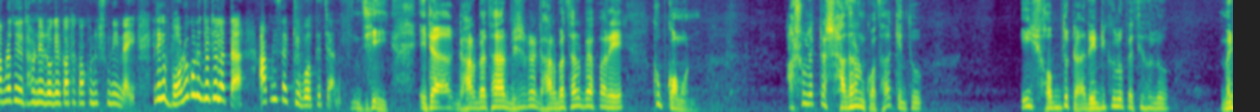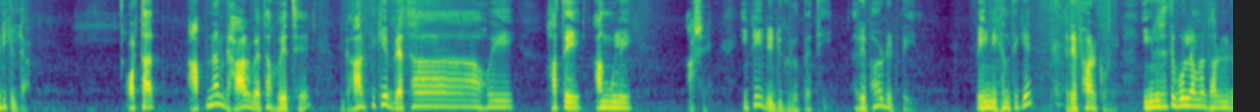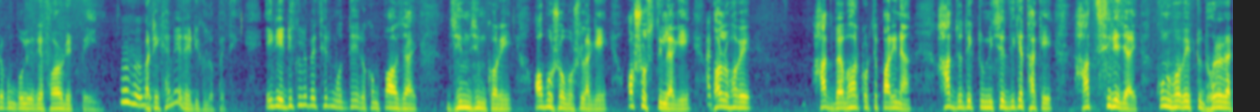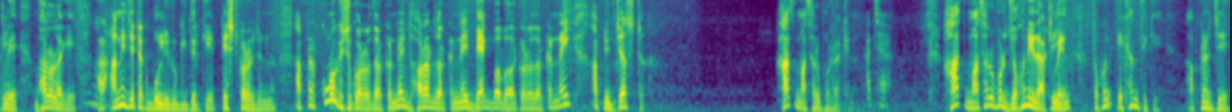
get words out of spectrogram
আমরা তো এই ধরনের রোগের কথা কখনো শুনি নাই। এটা কি বড় কোনো জটিলতা? আপনি স্যার কি বলতে চান? জি, এটা ঘাড় ব্যথার বিশেষ করে ঘাড় ব্যথার ব্যাপারে খুব কমন আসলে একটা সাধারণ কথা, কিন্তু এই শব্দটা রেডিকুলোপ্যাথি হলো মেডিকেল টার্ম অর্থাৎ আপনার ঘাড় ব্যথা হয়েছে ঘাড় থেকে ব্যথা হয়ে হাতে আঙুলে আসে। এটাই রেডিকুলোপ্যাথি রেফার্ডেড পেইন পেইন এখান থেকে রেফার করে। ইংরেজিতে বললে আমরা ধরেন এরকম বলি রেফার্ডেড পেইন বাট এখানে রেডিকুলোপ্যাথি এই রেডিকুলোপ্যাথির মধ্যে এরকম পাওয়া যায় ঝিমঝিম করে অবশ অবশ লাগে অস্বস্তি লাগে ভালোভাবে হাত ব্যবহার করতে পারি না। হাত যদি একটু নিচের দিকে থাকে হাত ছিঁড়ে যায় কোনোভাবে একটু ধরে রাখলে ভালো লাগে। আর আমি যেটা বলি রুগীদেরকে টেস্ট করার জন্য আপনার কোনো কিছু করার দরকার নাই ধরার দরকার নাই ব্যাগ ব্যবহার করার দরকার নাই আপনি জাস্ট হাত মাথার উপর রাখেন। আচ্ছা। হাত মাথার উপর যখনই রাখলেন তখন এখান থেকে আপনার যে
